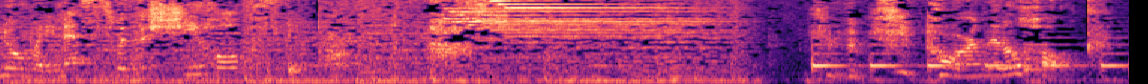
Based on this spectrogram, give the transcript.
Nobody messes with the She-Hulk. Poor little Hulk.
